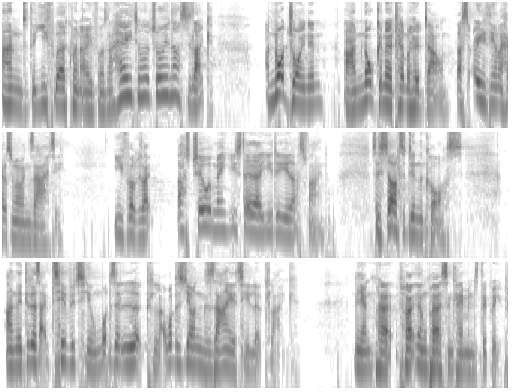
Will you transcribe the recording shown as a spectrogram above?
And the youth worker went over and was like, Hey, do you want to join us? He's like, I'm not joining. I'm not going to take my hood down. That's the only thing that helps me with anxiety. Youth worker's like, That's chill with me. You stay there. You do you. That's fine. So they started doing the course. And they did this activity on what does it look like? What does your anxiety look like? The young, per- per- young person came into the group.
